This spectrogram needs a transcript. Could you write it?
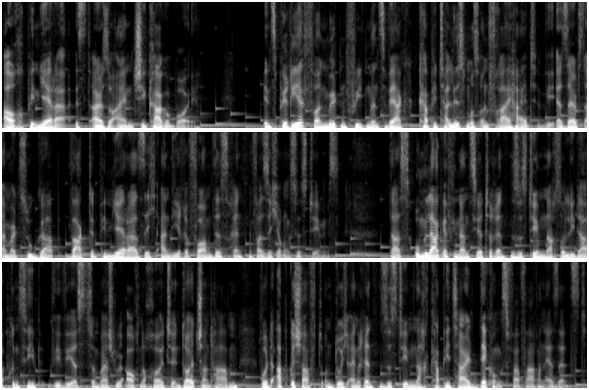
Auch Piñera ist also ein Chicago Boy, Inspiriert von Milton Friedmans Werk Kapitalismus und Freiheit, wie er selbst einmal zugab, wagte Piñera sich an die Reform des Rentenversicherungssystems. Das umlagefinanzierte Rentensystem nach Solidarprinzip, wie wir es zum Beispiel auch noch heute in Deutschland haben, wurde abgeschafft und durch ein Rentensystem nach Kapitaldeckungsverfahren ersetzt.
